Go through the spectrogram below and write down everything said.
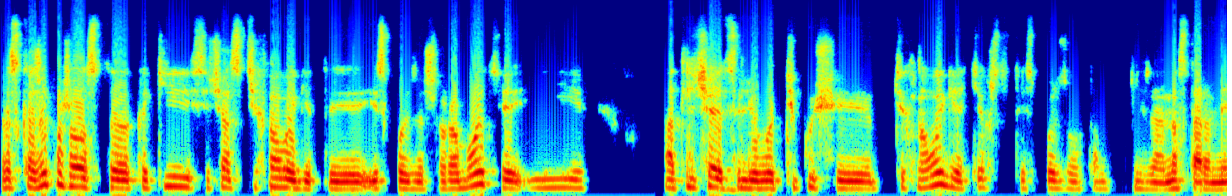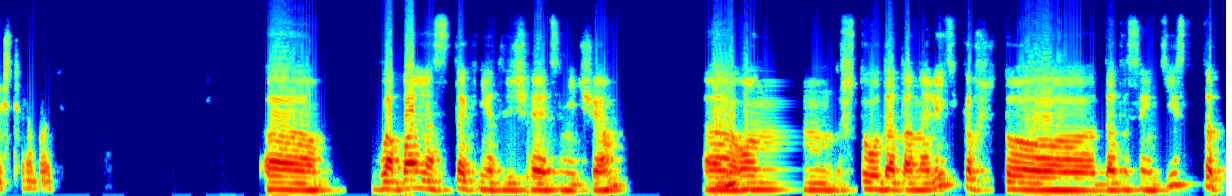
Расскажи, пожалуйста, какие сейчас технологии ты используешь в работе и отличаются ли вот текущие технологии от тех, что ты использовал там, не знаю, на старом месте работы? А, глобально стек не отличается ничем. Mm-hmm. Он, что у дата-аналитиков, что дата-сайентистов,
